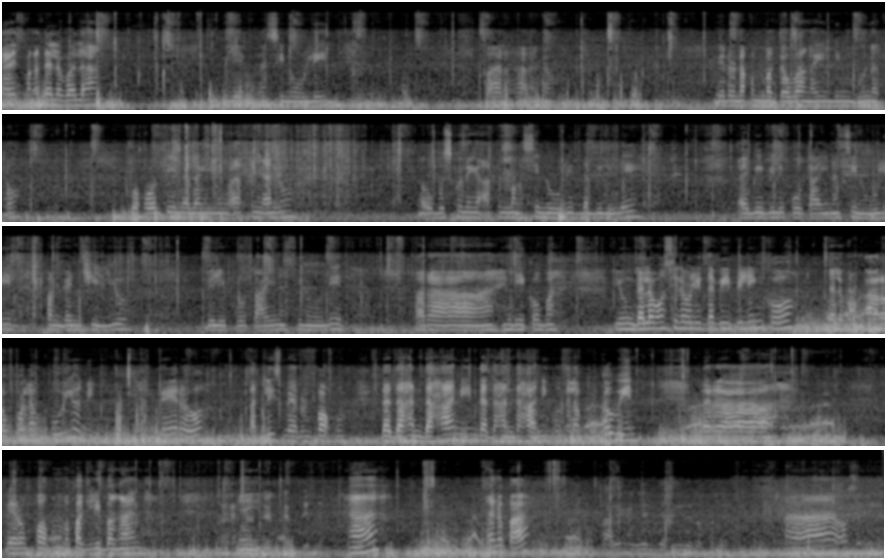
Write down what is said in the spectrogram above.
Kahit mga dalawa lang. Bibili ko ng sinulid. Para ano, meron akong magawa ngayong linggo na to. Kukunti na lang yung aking ano. Naubos ko na yung aking mga sinulid na binili. Ay, bibili po tayo ng sinulid. Pang ganchilyo. Bili po tayo ng sinulid. Para hindi ko ma... Yung dalawang sinulid na bibiling ko, dalawang araw ko lang po yun eh. Pero, at least meron pa akong dadahan-dahanin, dadahan-dahanin ko na lang po gawin para meron po akong mapaglibangan. Ha? Ano pa? Parang ang ganda na pala. Ah, o sige.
